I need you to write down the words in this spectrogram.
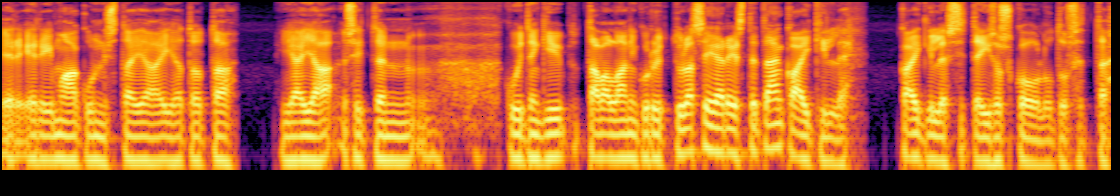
eri, eri maakunnista ja, ja, tota, ja, ja sitten kuitenkin tavallaan niin kuin Ryttylässä järjestetään kaikille, kaikille sitten isos koulutus, että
